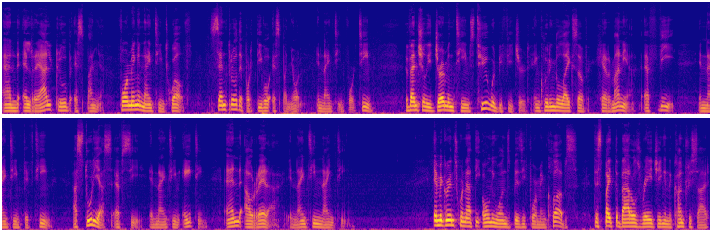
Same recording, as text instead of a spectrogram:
and El Real Club España, forming in 1912, Centro Deportivo Español in 1914. Eventually, German teams too would be featured, including the likes of Germania FV in 1915, Asturias FC in 1918, and Aurrera in 1919. Immigrants were not the only ones busy forming clubs. Despite the battles raging in the countryside,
